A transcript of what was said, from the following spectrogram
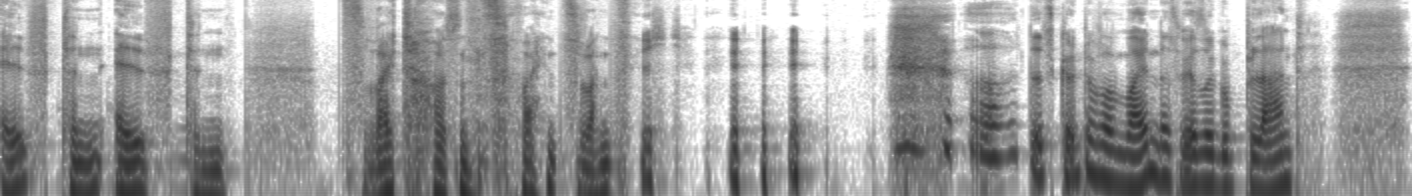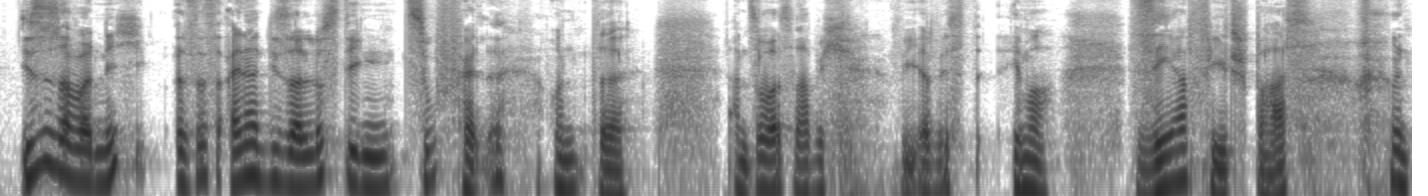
11.11.2022. Ah, das könnte man meinen, das wäre so geplant. Ist es aber nicht. Es ist einer dieser lustigen Zufälle und äh, an sowas habe ich, wie ihr wisst, immer sehr viel Spaß. Und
